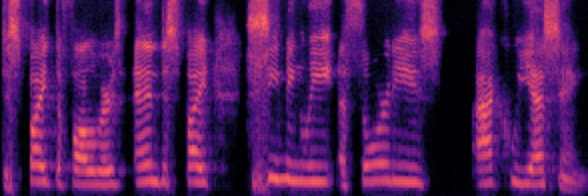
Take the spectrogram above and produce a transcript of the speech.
despite the followers, and despite seemingly authorities acquiescing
